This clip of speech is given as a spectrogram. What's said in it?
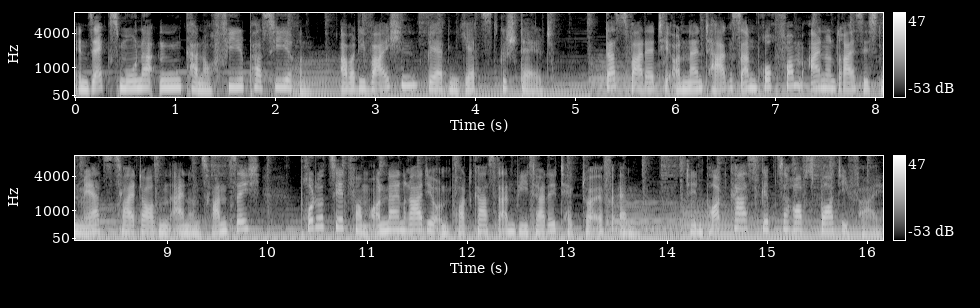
In sechs Monaten kann noch viel passieren, aber die Weichen werden jetzt gestellt. Das war der T-Online-Tagesanbruch vom 31. März 2021, produziert vom Online-Radio- und Podcast-Anbieter Detektor FM. Den Podcast gibt's auch auf Spotify.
